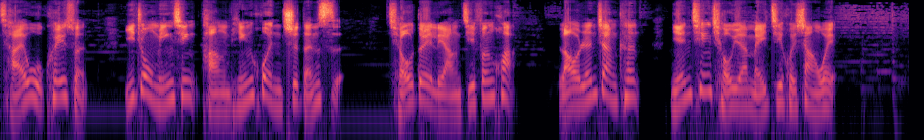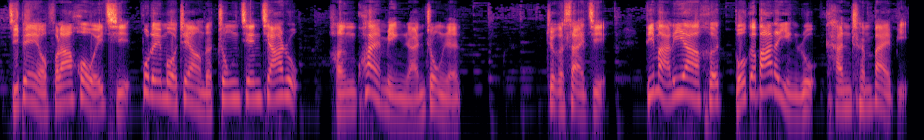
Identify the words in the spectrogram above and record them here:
财务亏损，一众明星躺平混吃等死，球队两极分化，老人占坑，年轻球员没机会上位。即便有弗拉霍维奇、布雷默这样的中间加入，很快泯然众人。这个赛季。迪玛利亚和博格巴的引入堪称败笔，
